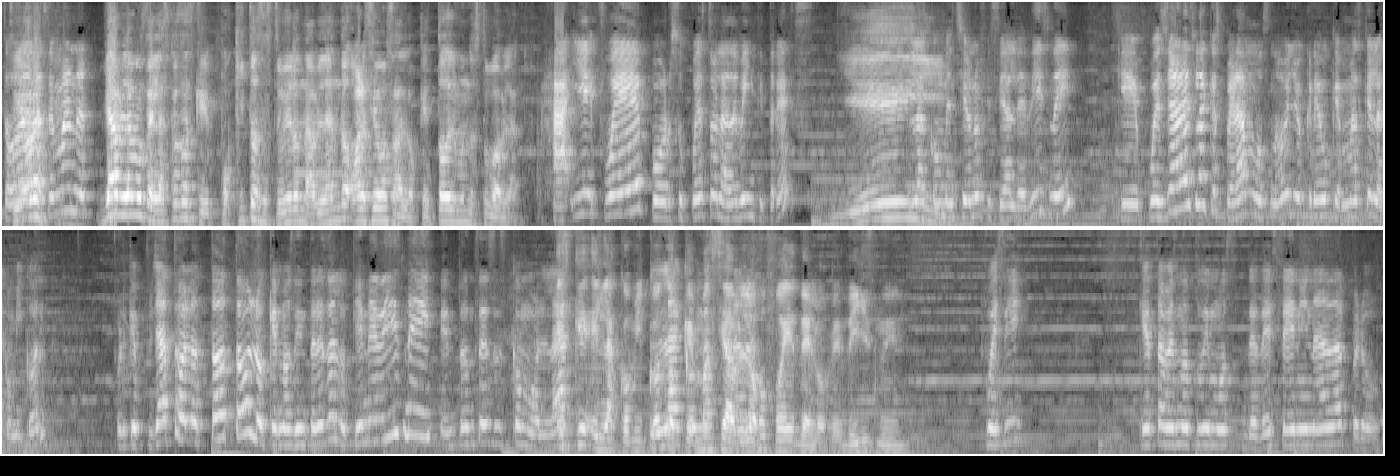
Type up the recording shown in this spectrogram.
toda Sí, ahora- la semana. Ya hablamos de las cosas que poquitos estuvieron hablando, ahora sí vamos a lo que todo el mundo estuvo hablando. Ajá, y fue, por supuesto, la D23, Yay. la convención oficial de Disney, que pues ya es la que esperamos, ¿no? Yo creo que más que la Comic Con. Porque pues ya todo lo, todo, todo lo que nos interesa lo tiene Disney. Entonces es como la... Es que en la Comic Con La lo que más se habló fue de lo de Disney. Pues sí. Que esta vez no tuvimos de DC ni nada, pero.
